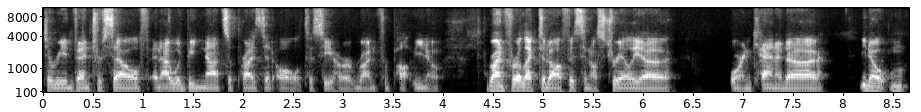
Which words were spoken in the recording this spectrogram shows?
to reinvent herself. And i would be not surprised at all to see her run for you know run for elected office in australia or in canada you know,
